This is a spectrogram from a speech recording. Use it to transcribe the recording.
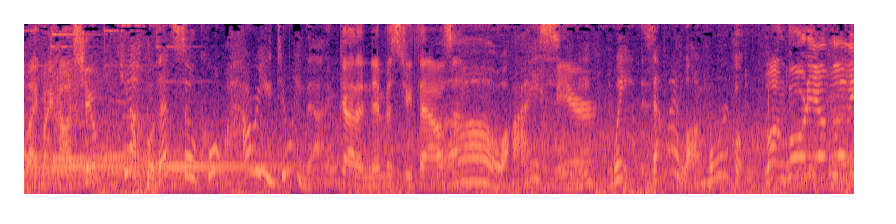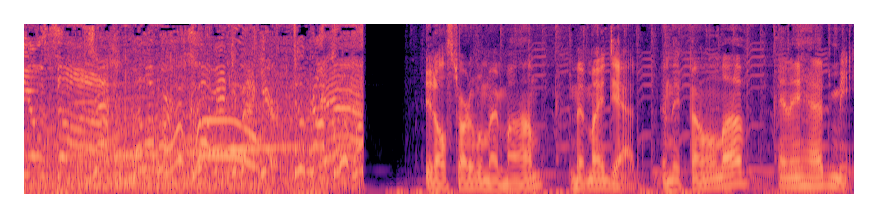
Like my costume? Yo, that's so cool. How are you doing that? I Got a Nimbus 2000. Oh, I see. Mirror. Wait, is that my longboard? Oh, Longboardium Leviosa! Zach, my longboard! Come on, man, get back here! Dude, not Yeah. It all started when my mom met my dad, and they fell in love, and they had me.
